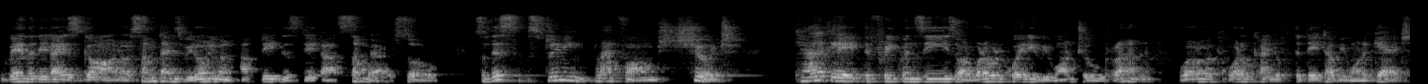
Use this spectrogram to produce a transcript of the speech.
where the data is gone or sometimes we don't even update this data somewhere. So, so this streaming platform should calculate the frequencies or whatever query we want to run, whatever, whatever kind of the data we want to get,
